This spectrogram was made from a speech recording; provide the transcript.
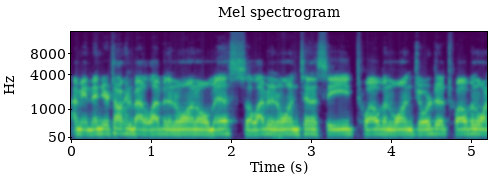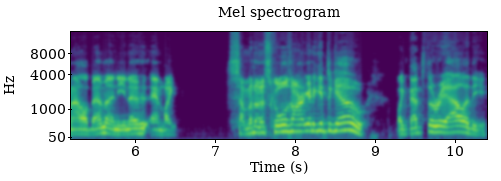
I mean, then you're talking about 11 and 1 Ole Miss, 11 and 1 Tennessee, 12 and 1 Georgia, 12 and 1 Alabama. And, you know, and like some of those schools aren't going to get to go. Like, that's the reality.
